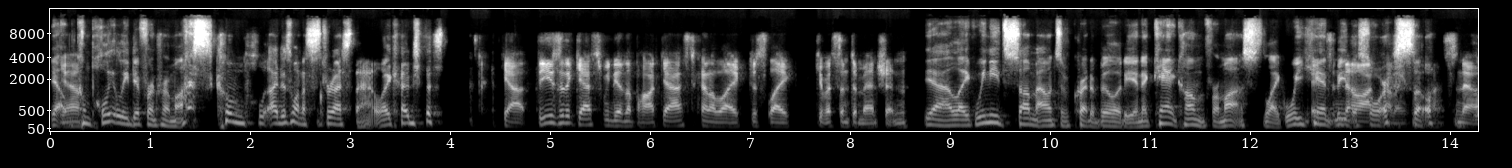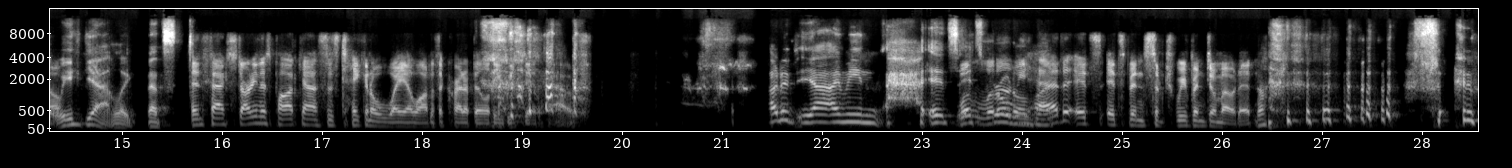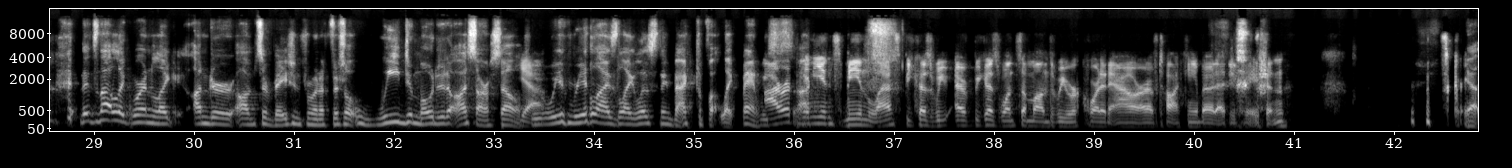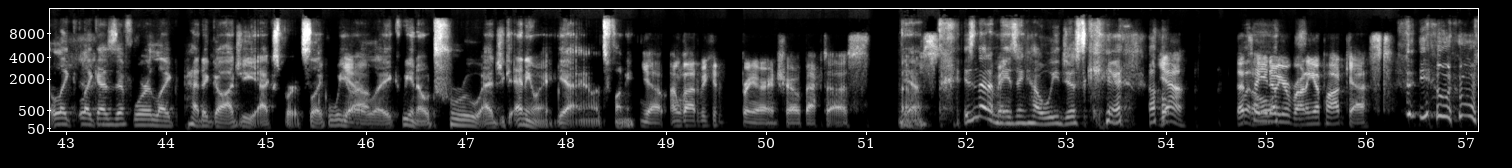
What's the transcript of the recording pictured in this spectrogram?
yeah, Yeah. completely different from us. Comple- I just want to stress that. Like I just yeah these are the guests we need on the podcast kind of like just like give us some dimension yeah, like we need some ounce of credibility, and it can't come from us. Like we can't It's be the source. So us, no. we yeah, like that's In fact, starting this podcast has taken away a lot of the credibility we did have. How did yeah. I mean, it's what it's little brutal, we but- had, it's it's been we've been demoted. It's not like we're in like under observation from an official. We demoted us ourselves. Yeah. We, we realized like listening back to like man, we Our suck. opinions mean less because we because once a month we record an hour of talking about education. it's great. Yeah, like like as if we're like pedagogy experts. Like we Yeah. are like you know true educate. Anyway, yeah, you know, it's funny. Yeah, I'm glad we could bring our intro back to us. That Yeah. was- Isn't that I mean- amazing how we just can't? yeah. That's how you know you're running a podcast. Yeah,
